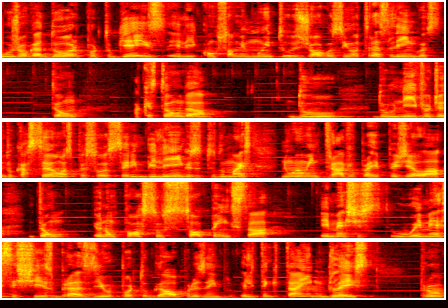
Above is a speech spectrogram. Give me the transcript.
o jogador português ele consome muitos jogos em outras línguas. Então, a questão da, do, do nível de educação, as pessoas serem bilíngues e tudo mais, não é um entrave para RPG lá. Então, eu não posso só pensar MSX, o MSX Brasil Portugal, por exemplo. Ele tem que estar tá em inglês para a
